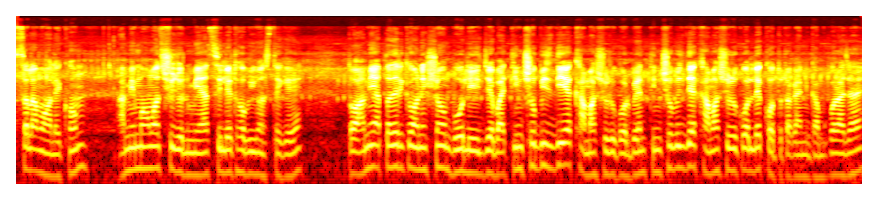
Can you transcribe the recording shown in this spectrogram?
আসসালামু আলাইকুম। আমি মোহাম্মদ সুজন মিয়া, সিলেট হবিগঞ্জ থেকে। তো আমি আপনাদেরকে অনেক সময় বলি যে, ভাই, তিনশো পিস দিয়ে খামার শুরু করবেন। তিনশো পিস দিয়ে খামার শুরু করলে কত টাকা ইনকাম করা যায়?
